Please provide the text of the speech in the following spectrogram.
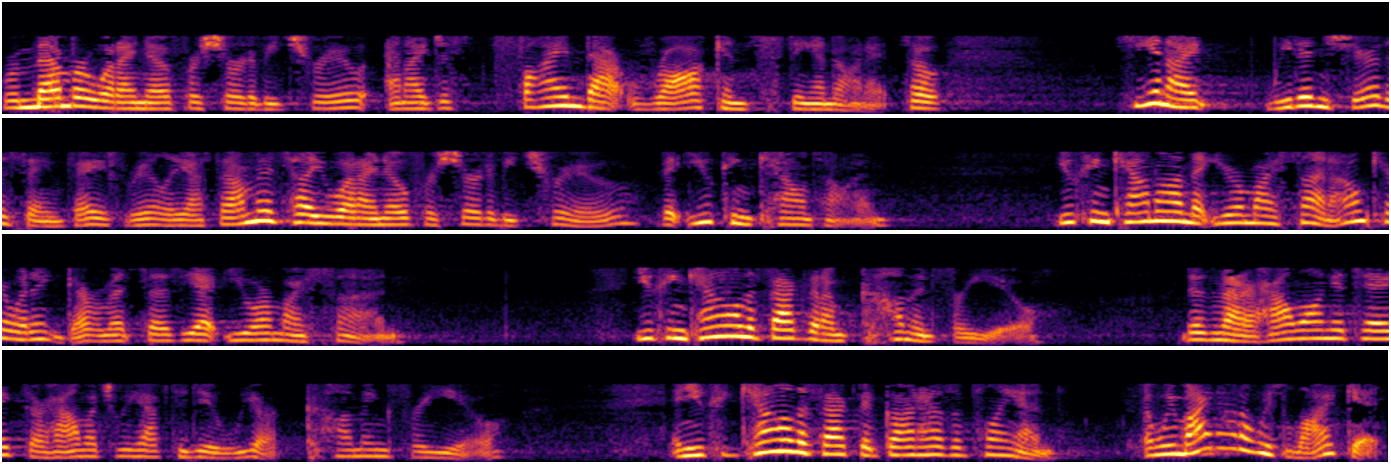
remember what I know for sure to be true, and I just find that rock and stand on it. So he and I, we didn't share the same faith, really. I said, I'm going to tell you what I know for sure to be true that you can count on. You can count on that you're my son. I don't care what any government says yet, you are my son. You can count on the fact that I'm coming for you. It doesn't matter how long it takes or how much we have to do. We are coming for you. And you can count on the fact that God has a plan. And we might not always like it.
